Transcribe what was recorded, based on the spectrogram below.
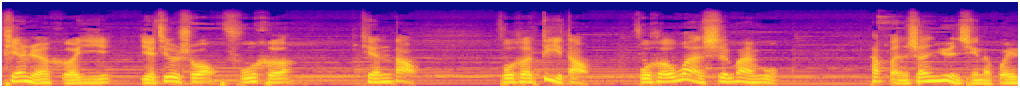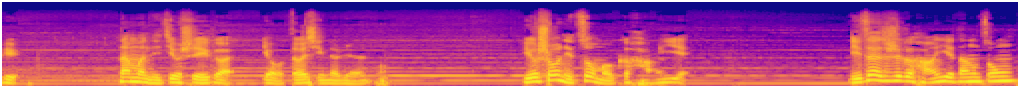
天人合一，也就是说符合天道、符合地道、符合万事万物它本身运行的规律，那么你就是一个有德行的人。比如说你做某个行业，你在这个行业当中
